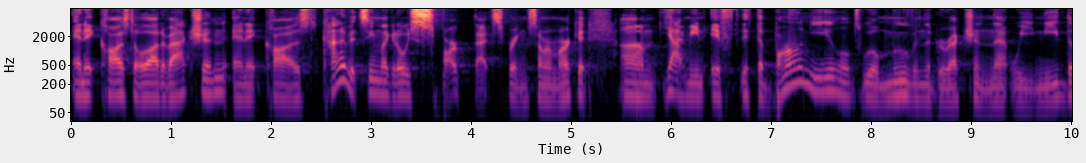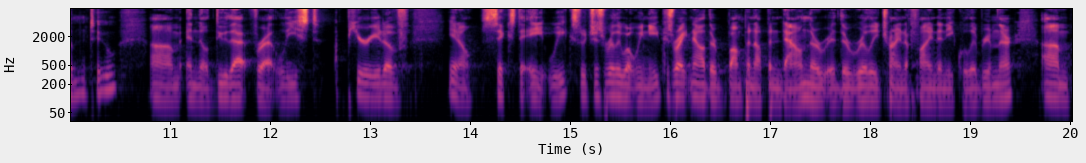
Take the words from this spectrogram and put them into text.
and it caused a lot of action, and it caused kind of it seemed like it always sparked that spring summer market. Um, yeah, I mean, if if the bond yields will move in the direction that we need them to, um, and they'll do that for at least a period of you know six to eight weeks, which is really what we need because right now they're bumping up and down. They're they're really trying to find an equilibrium there. Um,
